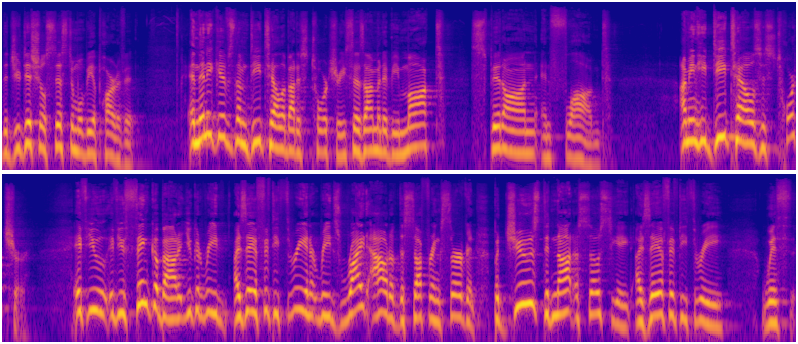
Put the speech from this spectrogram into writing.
the judicial system will be a part of it. And then he gives them detail about his torture. He says, I'm going to be mocked, spit on, and flogged. I mean, he details his torture. If you, if you think about it, you could read Isaiah 53 and it reads right out of the suffering servant. But Jews did not associate Isaiah 53 with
